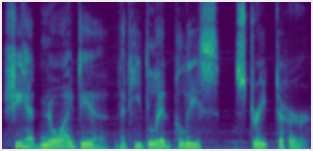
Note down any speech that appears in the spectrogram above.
She had no idea that he'd led police straight to her.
